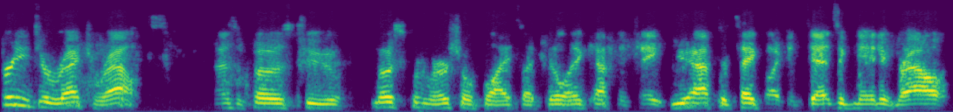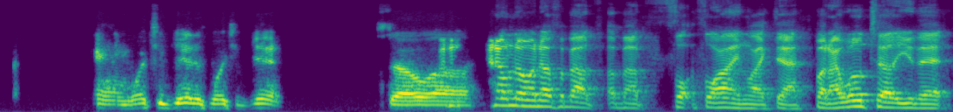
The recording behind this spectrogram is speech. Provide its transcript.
pretty direct routes as opposed to most commercial flights. I feel like have to take you have to take like a designated route, and what you get is what you get. So uh, I don't know enough about about fl- flying like that, but I will tell you that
